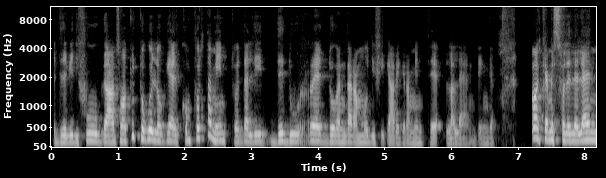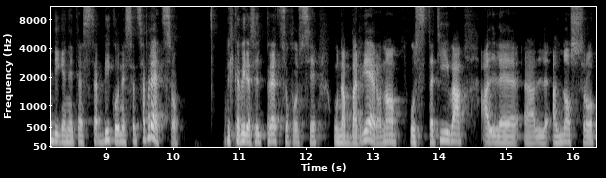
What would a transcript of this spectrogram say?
delle vie di fuga, insomma tutto quello che è il comportamento e da lì dedurre dove andare a modificare chiaramente la landing. Ho anche messo delle landing nei test B con e senza prezzo, per capire se il prezzo fosse una barriera no? ostativa al, al, al nostro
